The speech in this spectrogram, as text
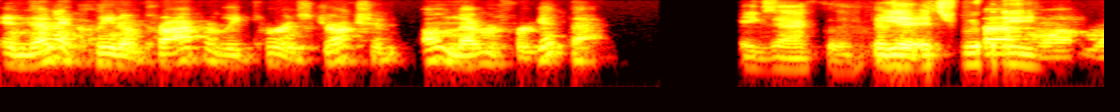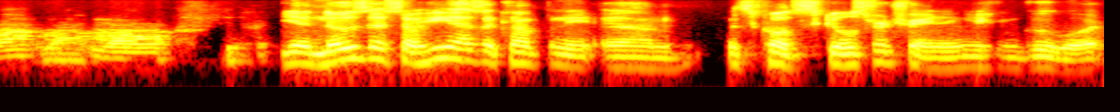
and then I clean them properly per instruction. I'll never forget that. Exactly. Yeah, it's really. wah, wah, wah, wah. Yeah, Noza. So he has a company. Um, it's called Skills for Training. You can Google it.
